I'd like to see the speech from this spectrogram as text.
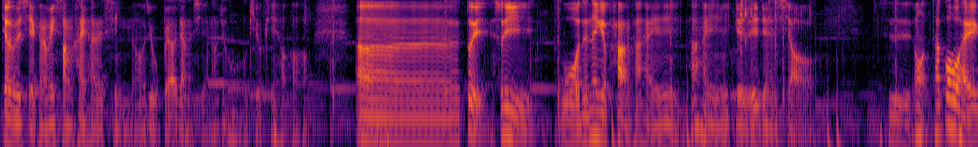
这样子写可能会伤害他的心，然后就不要这样写，然后就，OK OK，好好好，呃，对，所以我的那个 part 他还他还给了一点小，就是哦，他过后还，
